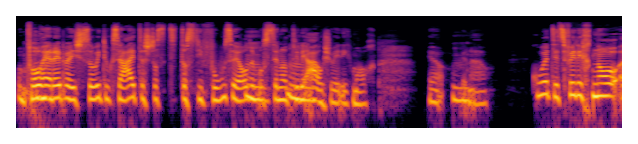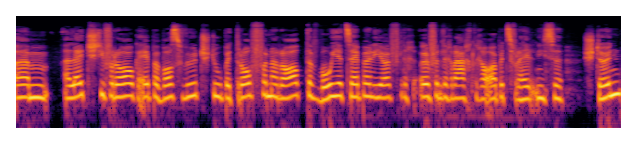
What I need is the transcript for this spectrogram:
Und vorher mhm. eben ist so, wie du gesagt hast, das, das Diffuse, oder? Mhm. Was es dann natürlich mhm. auch schwierig macht. Ja, genau. Gut, jetzt vielleicht noch ähm, eine letzte Frage. Eben, was würdest du Betroffenen raten, die jetzt eben in öffentlich, öffentlich-rechtlichen Arbeitsverhältnissen stehen,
